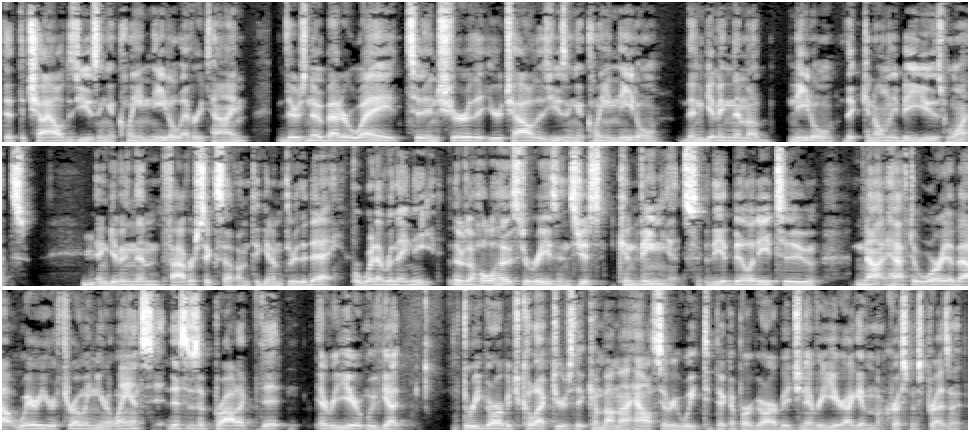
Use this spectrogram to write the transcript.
that the child is using a clean needle every time, there's no better way to ensure that your child is using a clean needle than giving them a needle that can only be used once hmm. and giving them five or six of them to get them through the day or whatever they need. There's a whole host of reasons, just convenience, the ability to not have to worry about where you're throwing your lancet. This is a product that every year we've got three garbage collectors that come by my house every week to pick up our garbage, and every year I give them a Christmas present.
